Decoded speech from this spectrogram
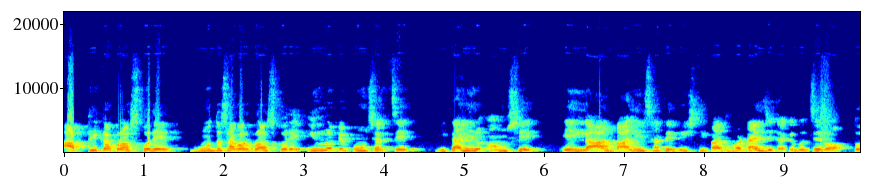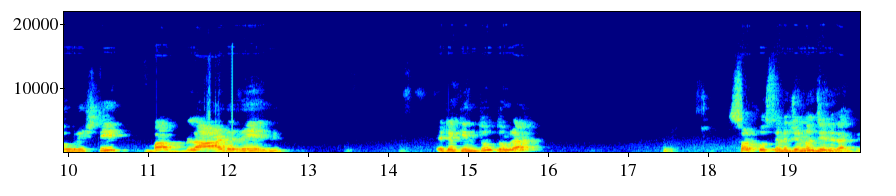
আফ্রিকা ক্রস করে, ভূমধ্যসাগর ক্রস করে, ইউরোপে পৌঁছাচ্ছে, ইতালির অংশে এই লাল বালির সাথে বৃষ্টিপাত ঘটায়, যেটাকে বলছে রক্ত বৃষ্টি বা ব্লাড রেন এটা কিন্তু তোমরা শর্ট কোশ্চেনের জন্য জেনে রাখবে।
